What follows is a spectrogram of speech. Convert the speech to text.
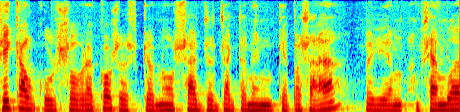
fer càlculs sobre coses que no saps exactament què passarà, em, em sembla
